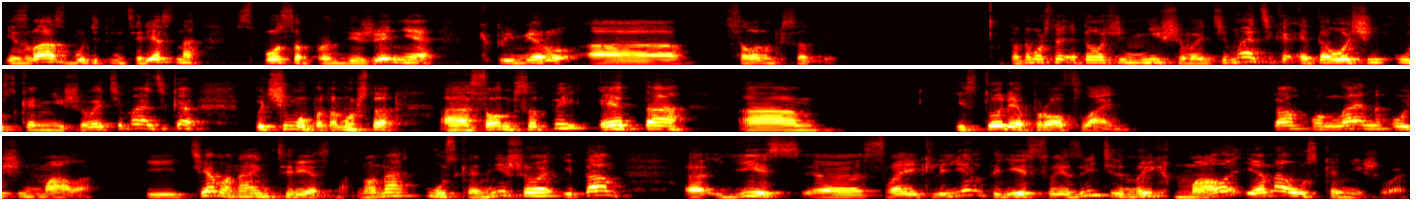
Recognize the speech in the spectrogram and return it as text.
из вас будет интересно способ продвижения, к примеру, а, салона красоты. Потому что это очень нишевая тематика, это очень узконишевая тематика. Почему? Потому что а, салон красоты это а, история про офлайн. Там онлайна очень мало и тема она интересна, но она узконишевая, и там э, есть э, свои клиенты, есть свои зрители, но их мало, и она узконишевая.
